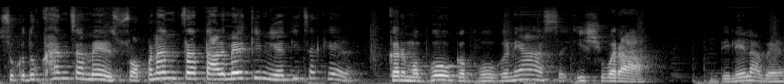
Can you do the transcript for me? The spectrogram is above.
सुखदुःखांचा मेळ स्वप्नांचा ताळमेळ की नियतीचा खेळ? कर्मभोग भोगण्यास ईश्वरा दिलेला वेळ.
